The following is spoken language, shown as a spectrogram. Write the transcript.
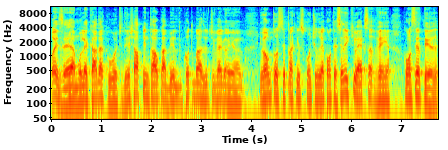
Pois é, a molecada curte, deixa ela pintar o cabelo enquanto o Brasil estiver ganhando. E vamos torcer para que isso continue acontecendo e que o Hexa venha com certeza.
